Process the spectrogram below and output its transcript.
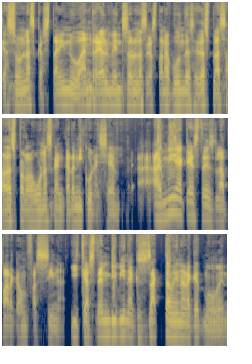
que són les que estan innovant realment són les que estan a punt de ser desplaçades per algunes que encara ni coneixem. A, mi aquesta és la part que em fascina i que estem vivint exactament en aquest moment,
